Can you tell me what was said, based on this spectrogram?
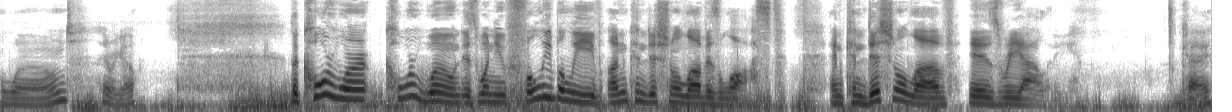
wound. There we go. The core, wor- core wound is when you fully believe unconditional love is lost and conditional love is reality. Okay?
